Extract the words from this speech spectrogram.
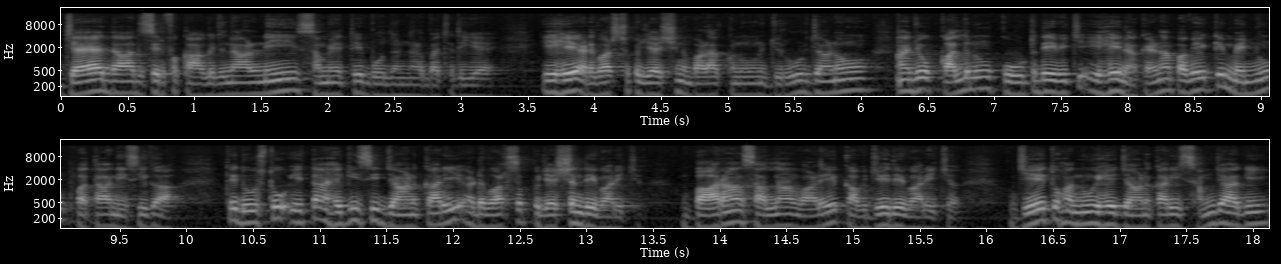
ਜਾਇਦਾਦ ਸਿਰਫ ਕਾਗਜ਼ ਨਾਲ ਨਹੀਂ, ਸਮੇਂ ਤੇ ਬੋਲਣ ਨਾਲ ਬਚਦੀ ਹੈ। ਇਹ ਐਡਵਰਸ ਪੋਜੀਸ਼ਨ ਵਾਲਾ ਕਾਨੂੰਨ ਜ਼ਰੂਰ ਜਾਣੋ। ਤਾਂ ਜੋ ਕੱਲ ਨੂੰ ਕੋਰਟ ਦੇ ਵਿੱਚ ਇਹ ਨਾ ਕਹਿਣਾ ਪਵੇ ਕਿ ਮੈਨੂੰ ਪਤਾ ਨਹੀਂ ਸੀਗਾ। ਤੇ ਦੋਸਤੋ, ਇਹ ਤਾਂ ਹੈਗੀ ਸੀ ਜਾਣਕਾਰੀ ਐਡਵਰਸ ਪੋਜੀਸ਼ਨ ਦੇ ਬਾਰੇ ਚ। 12 ਸਾਲਾਂ ਵਾਲੇ ਕਬਜ਼ੇ ਦੇ ਬਾਰੇ ਚ। ਜੇ ਤੁਹਾਨੂੰ ਇਹ ਜਾਣਕਾਰੀ ਸਮਝ ਆ ਗਈ,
